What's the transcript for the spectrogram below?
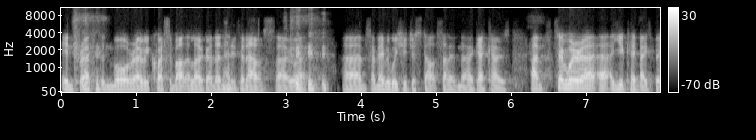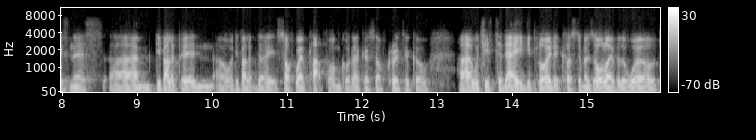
interest and more uh, requests about the logo than anything else. So, uh, um, so maybe we should just start selling uh, geckos. Um, so we're a, a UK-based business um, developing uh, or developed a software platform called EkkoSoft Critical, uh, which is today deployed at customers all over the world.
